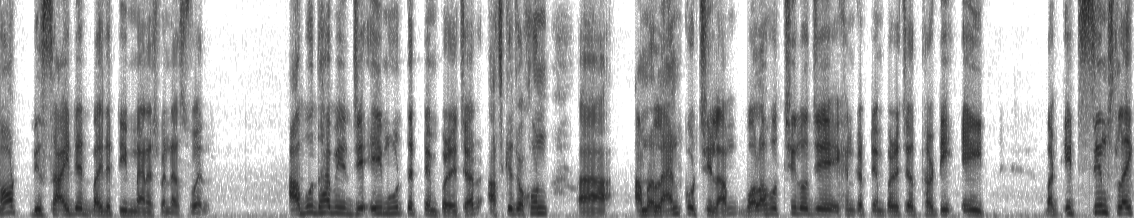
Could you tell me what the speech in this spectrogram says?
not decided by the team management as well আবুধাবির যে এই মুহূর্তের টেম্পারেচার আজকে যখন আমরা ল্যান্ড করছিলাম, বলা হচ্ছিল যে এখানকার temperature thirty eight but it seems like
